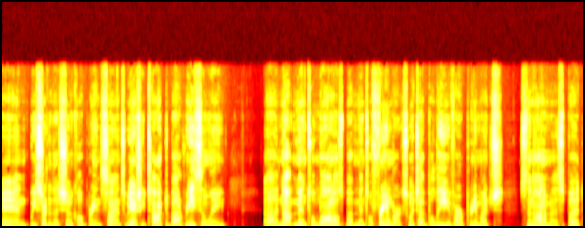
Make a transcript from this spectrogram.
And we started a show called Brain Science. We actually talked about recently uh, not mental models, but mental frameworks, which I believe are pretty much synonymous. But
